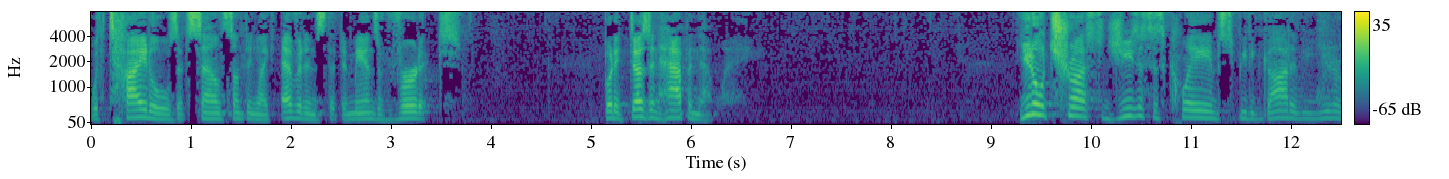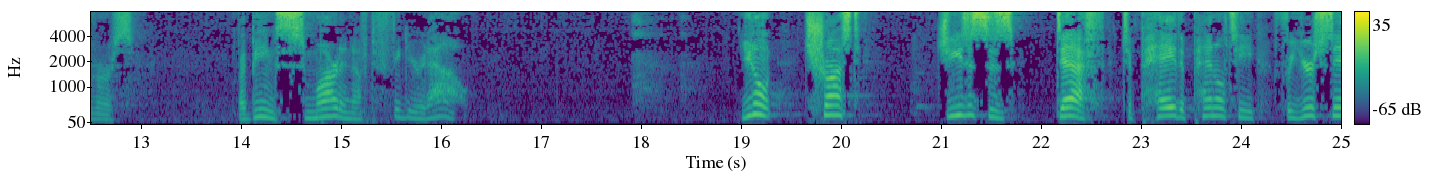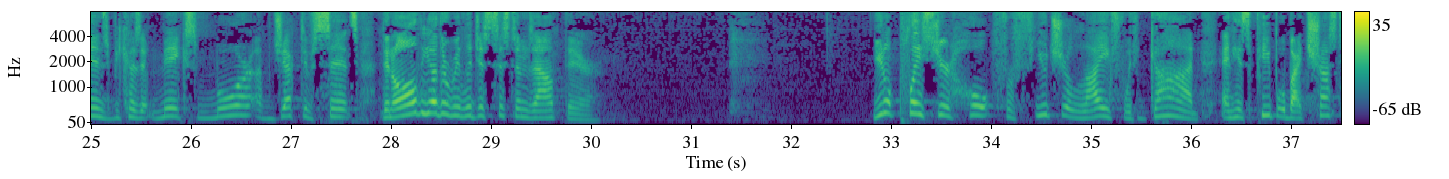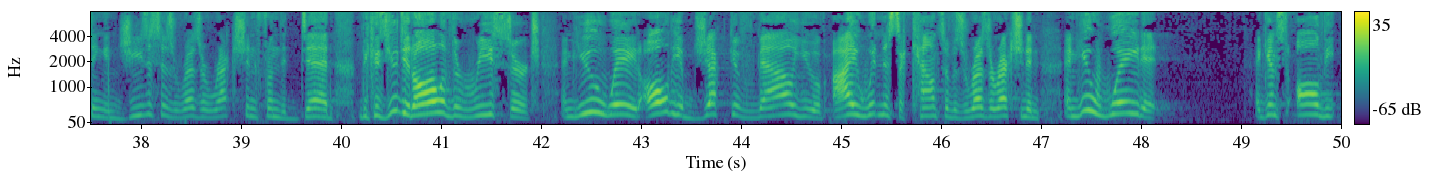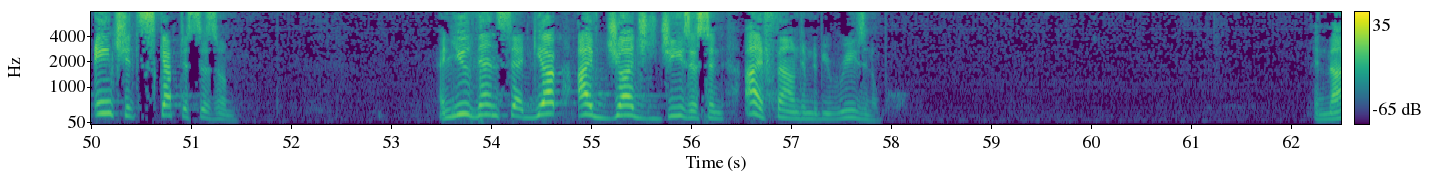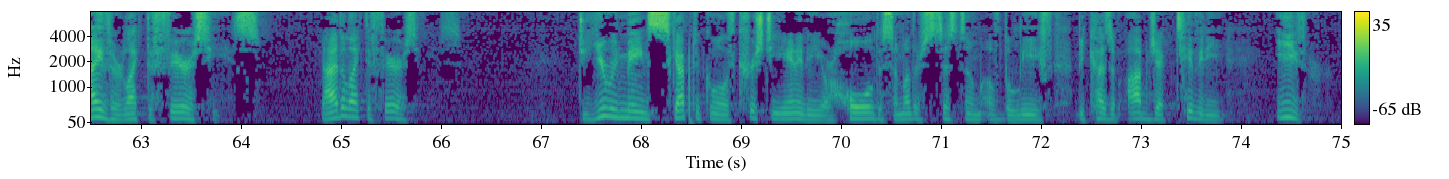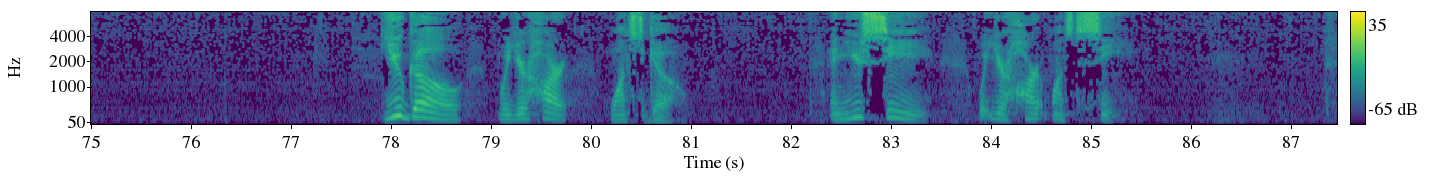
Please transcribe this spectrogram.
with titles that sound something like evidence that demands a verdict. But it doesn't happen that way. You don't trust Jesus' claims to be the God of the universe by being smart enough to figure it out. You don't trust Jesus' death to pay the penalty for your sins because it makes more objective sense than all the other religious systems out there. You don't place your hope for future life with God and His people by trusting in Jesus' resurrection from the dead because you did all of the research and you weighed all the objective value of eyewitness accounts of His resurrection and, and you weighed it against all the ancient skepticism and you then said, Yep, I've judged Jesus and I found him to be reasonable. And neither, like the Pharisees, neither like the Pharisees, do you remain skeptical of Christianity or hold to some other system of belief because of objectivity either. You go where your heart wants to go and you see what your heart wants to see.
